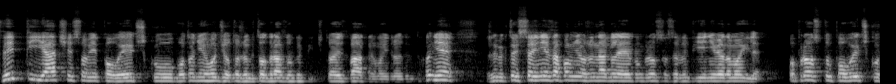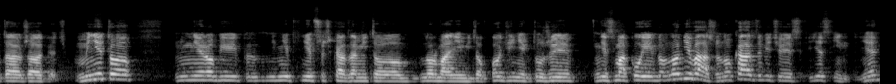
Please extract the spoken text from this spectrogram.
wypijacie sobie po łyczku, bo to nie chodzi o to, żeby to od razu wypić. To jest ważne, moi drodzy. To nie, żeby ktoś sobie nie zapomniał, że nagle po prostu sobie wypije nie wiadomo ile. Po prostu po łyczku tak trzeba. Mnie to nie robi, nie, nie przeszkadza mi to, normalnie mi to wchodzi. Niektórzy nie smakuje im, no nieważne, no każdy wiecie jest, jest inny, nie?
